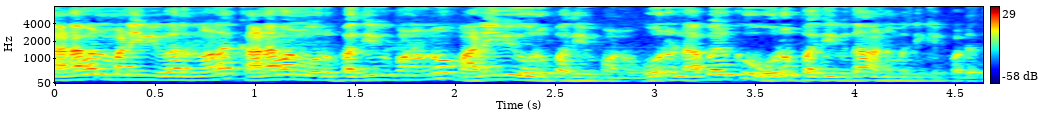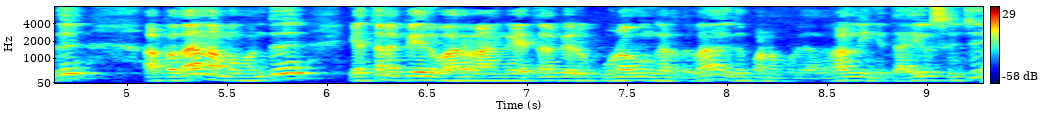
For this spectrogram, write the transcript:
கணவன் மனைவி வரதுனால கணவன் ஒரு பதிவு பண்ணணும் மனைவி ஒரு பதிவு பண்ணணும். ஒரு நபருக்கு ஒரு பதிவு தான் அனுமதிக்கப்படுது. அப்போ தான் நம்ம வந்து எத்தனை பேர் வர்றாங்க எத்தனை பேருக்கு உணவுங்கிறதெல்லாம் இது பண்ண முடியாது. அதனால நீங்கள் தயவு செஞ்சு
